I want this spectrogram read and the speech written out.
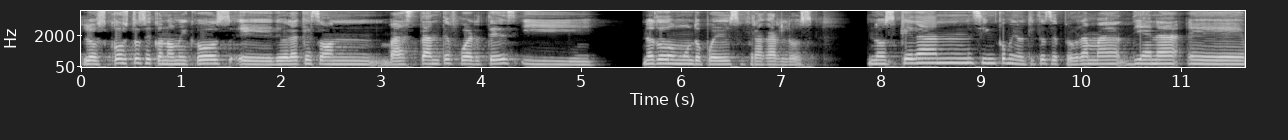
los costos económicos eh, de verdad que son bastante fuertes y no todo el mundo puede sufragarlos. Nos quedan cinco minutitos de programa. Diana, eh,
